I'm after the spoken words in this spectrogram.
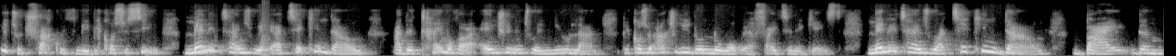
need to track with me because you see, many times we are taken down at the time of our entering into a new land because we actually don't know what we are fighting against. Many times we are taken down by the,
